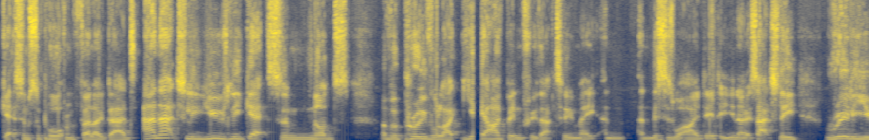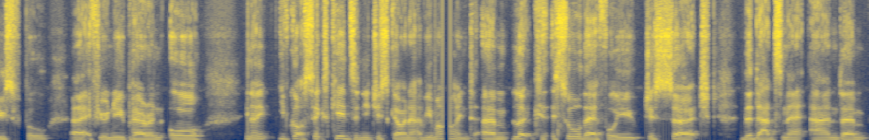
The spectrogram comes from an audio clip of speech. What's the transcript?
get some support from fellow dads and actually usually get some nods of approval like yeah i've been through that too mate and and this is what i did. You know it's actually really useful uh, if you're a new parent or you know you've got six kids and you're just going out of your mind. Um look it's all there for you. Just search the dad's net and um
